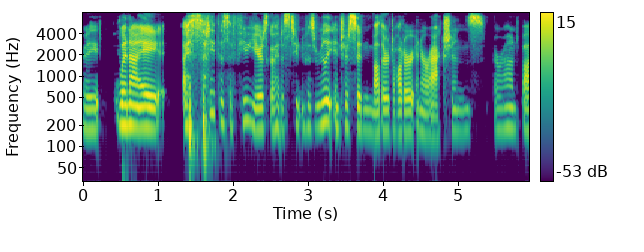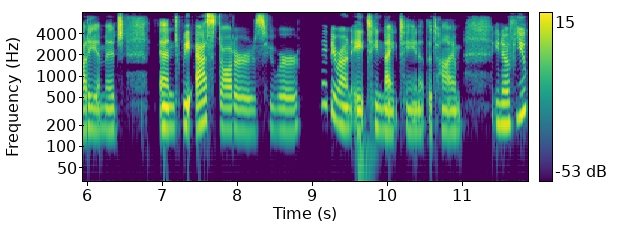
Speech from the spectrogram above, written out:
right? When I I studied this a few years ago. I had a student who was really interested in mother daughter interactions around body image. And we asked daughters who were maybe around 18, 19 at the time, you know, if you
